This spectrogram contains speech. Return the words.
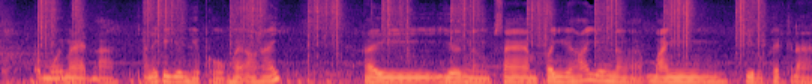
6ម៉ែត្របាទអានេះគឺយើងរៀបគ្រោងឲ្យអស់ហើយ ហើយយើងនឹងផ្សារបំពេញវាហើយយើងនឹងបាញ់ជាប្រភេទក្តារ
